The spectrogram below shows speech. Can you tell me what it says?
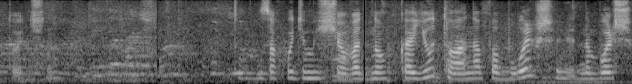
Что это? Точно. Заходим еще в одну каюту, она побольше, видно, больше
